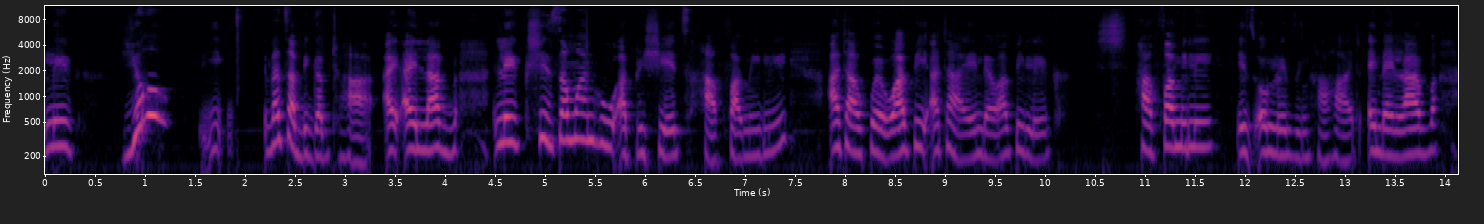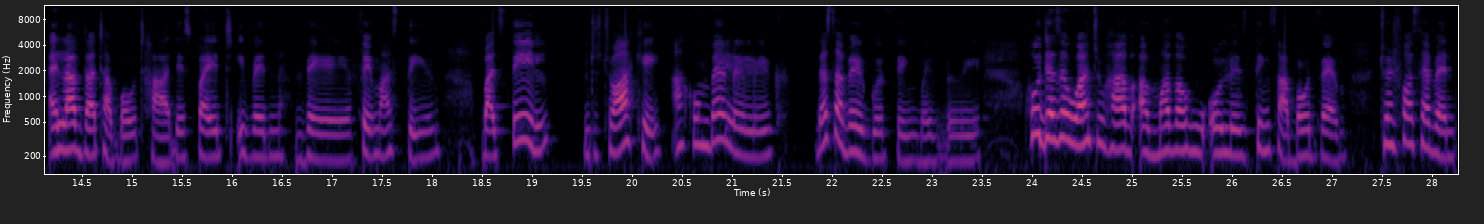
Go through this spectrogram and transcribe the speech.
Like yo that's a big up to her. I, i love like she's someone who appreciates her family. Hata akue wapi hata aende wapi like her family is always in her heart and i love i love that about her despite even the famous thing but still mtoto wake ako like that's a very good thing by the way. Who doesn't want to have a mother who always thinks about them 24 7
